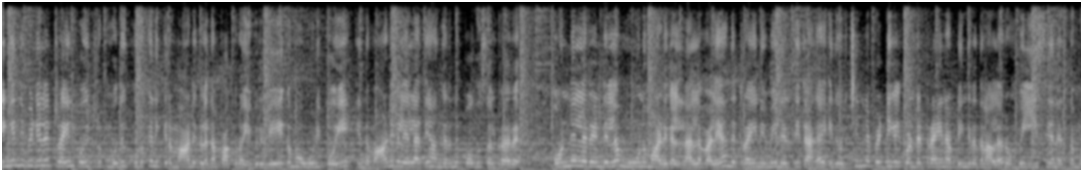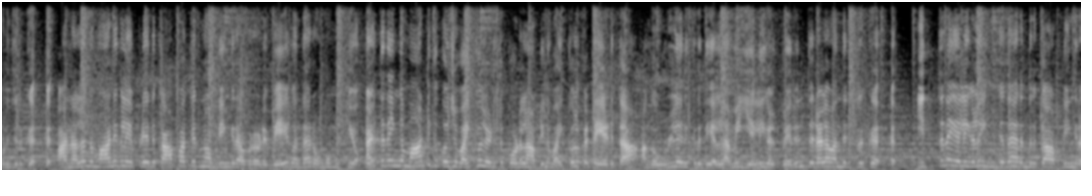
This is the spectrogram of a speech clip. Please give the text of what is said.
இங்கே இந்த வீடியோவில் ட்ரெயின் போயிட்டு இருக்கும்போது குறுக்க நிற்கிற மாடுகளை தான் பார்க்குறோம் இவர் வேகமாக ஓடி போய் இந்த மாடுகள் எல்லாத்தையும் அங்கேருந்து போக போகிறாரு ஒன்று இல்லை ரெண்டு இல்லை மூணு மாடுகள். நல்ல வழியாக அந்த ட்ரெயினையுமே நிறுத்திட்டாங்க. இது ஒரு சின்ன பெட்டிகள் கொண்ட ட்ரெயின் அப்படிங்கிறதுனால ரொம்ப ஈஸியாக நிறுத்த முடிஞ்சிருக்கு. அதனால அந்த மாடுகளை எப்படியாவது காப்பாற்றிடணும் அப்படிங்கிற அவரோட வேகம் தான் ரொம்ப முக்கியம். அடுத்தது இங்கே மாட்டுக்கு கொஞ்சம் வைக்கோல் எடுத்து போடலாம் அப்படின்னு வைக்கோல் கட்டை எடுத்தா அங்கே உள்ளே இருக்கிறது எல்லாமே எலிகள் பெருந்திரள வந்துட்டு இருக்கு. இத்தனை எலிகளும் இங்கே தான் இருந்திருக்கா அப்படிங்கிற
